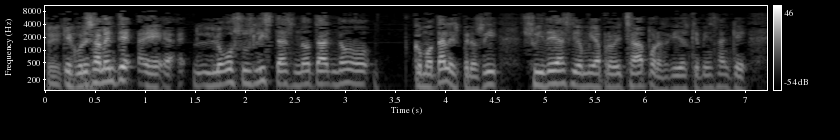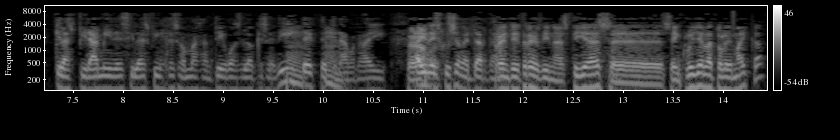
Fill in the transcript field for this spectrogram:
Sí, que sí. curiosamente eh, luego sus listas no tan, no como tales, pero sí su idea ha sido muy aprovechada por aquellos que piensan que, que las pirámides y la esfinge son más antiguas de lo que se dice, Mm, etcétera. mm. Bueno, hay, hay una discusión eterna. 33 dinastías, eh, ¿se incluye la tolemaica?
